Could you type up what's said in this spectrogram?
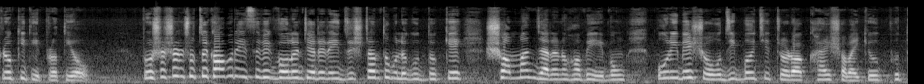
প্রকৃতির প্রতিও। প্রশাসন সূত্রে খবর এই সিভিক ভলেন্টিয়ারের এই দৃষ্টান্তমূলক উদ্যোগকে সম্মান জানানো হবে এবং পরিবেশ ও জীববৈচিত্র্য রক্ষায় সবাইকে উদ্বুদ্ধ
